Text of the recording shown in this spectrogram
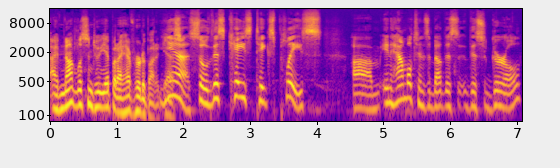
I have not listened to it yet, but I have heard about it. Yes. Yeah, so this case takes place um, in Hamilton's about this this girl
